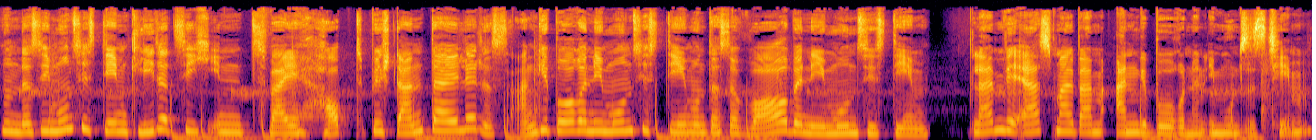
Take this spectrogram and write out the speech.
Nun, das Immunsystem gliedert sich in zwei Hauptbestandteile, das angeborene Immunsystem und das erworbene Immunsystem. Bleiben wir erstmal beim angeborenen Immunsystem.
